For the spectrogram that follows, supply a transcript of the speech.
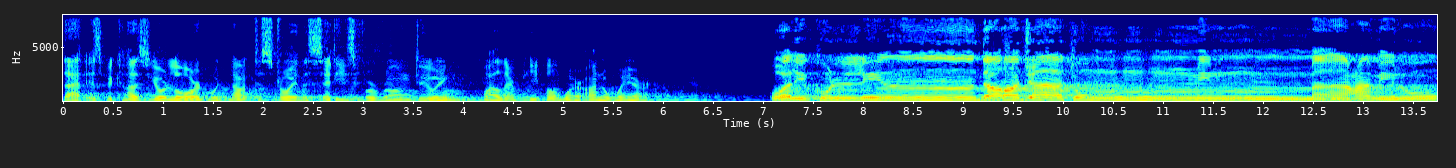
That is because your Lord would not destroy the cities for wrongdoing while their people were unaware. ولكل درجات مما عملوا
